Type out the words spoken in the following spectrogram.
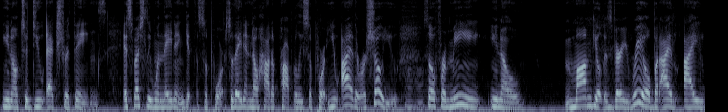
you know, to do extra things, especially when they didn't get the support. So they didn't know how to properly support you either or show you. Mm-hmm. So for me, you know, mom guilt is very real, but I I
